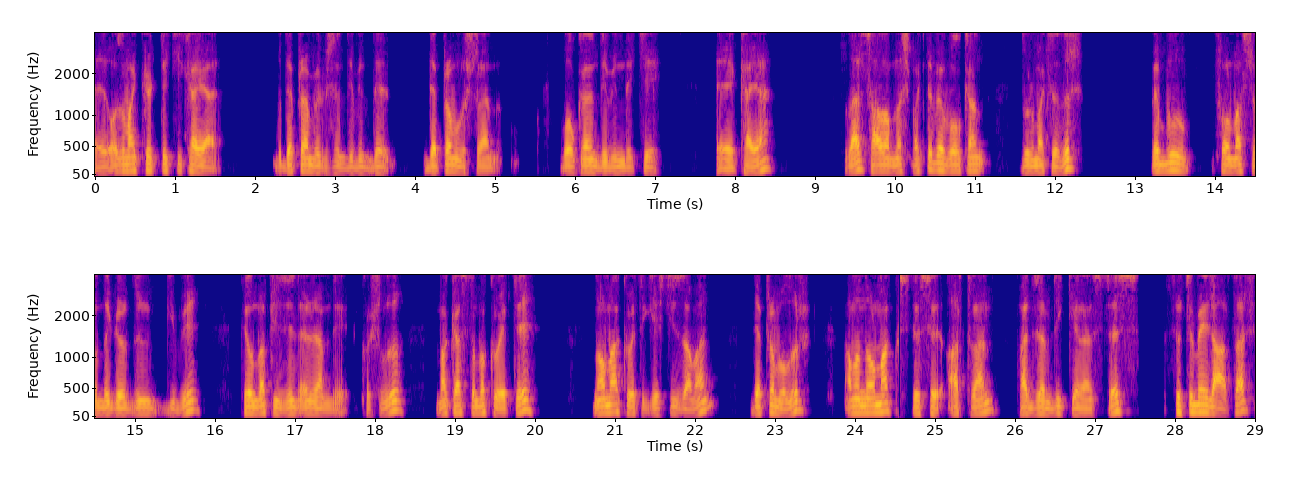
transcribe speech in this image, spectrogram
e, o zaman kökteki kaya bu deprem bölgesinin dibinde deprem oluşturan volkanın dibindeki e, kayalar sağlamlaşmakta ve volkan durmaktadır. Ve bu formasyonda gördüğü gibi kırılma fiziğinin önemli koşulu makaslama kuvveti normal kuvveti geçtiği zaman deprem olur. Ama normal stresi artıran, faydacığım dik gelen stres sürtünmeyle artar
